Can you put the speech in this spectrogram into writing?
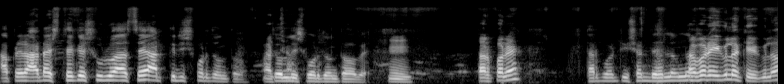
আপনার আঠাশ থেকে শুরু আছে আটত্রিশ পর্যন্ত আচ্ছা। চল্লিশ পর্যন্ত হবে। হুম। তারপরে? তারপর টি শার্ট দেখলাম না? তারপরে এগুলো কি এগুলো?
